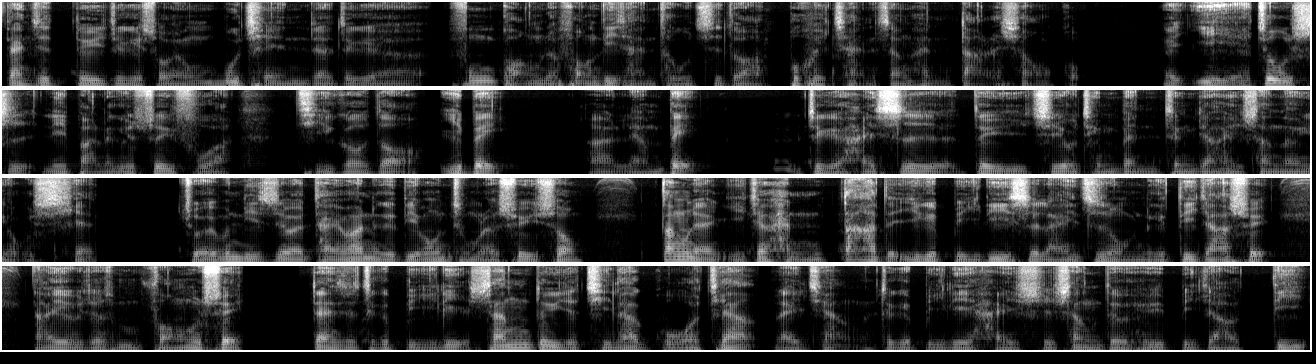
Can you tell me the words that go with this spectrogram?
但是对这个所谓目前的这个疯狂的房地产投资的话，不会产生很大的效果。呃，也就是你把那个税负啊提高到一倍啊两倍，这个还是对于持有成本增加还相当有限。主要问题是在台湾那个地方政府的税收，当然已经很大的一个比例是来自我们那个地价税，还有叫什么房屋税。但是这个比例相对着其他国家来讲，这个比例还是相对会比较低，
